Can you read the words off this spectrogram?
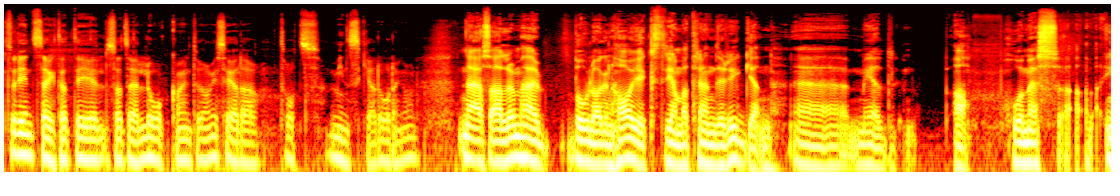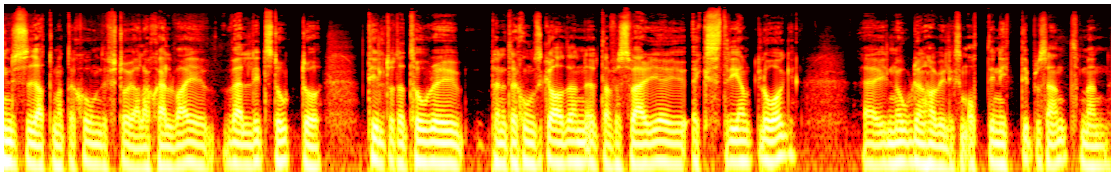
Så det är inte säkert att det är så att säga lågkonjunkturen vi ser där trots minskad orderingång. Nej, alltså alla de här bolagen har ju extrema trender i ryggen eh, med ja, HMS, industriautomation, det förstår ju alla själva, är väldigt stort och är ju penetrationsgraden utanför Sverige är ju extremt låg. Eh, I Norden har vi liksom 80-90% men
